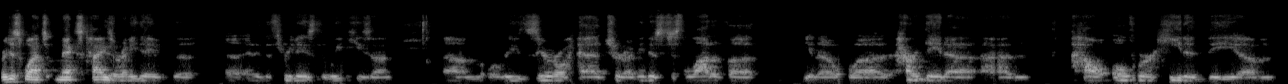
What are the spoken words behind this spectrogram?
or just watch Max Keiser any day of the uh, any of the three days of the week he's on, um, or read Zero Hedge. Or I mean, there's just a lot of uh, you know uh, hard data on how overheated the um,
